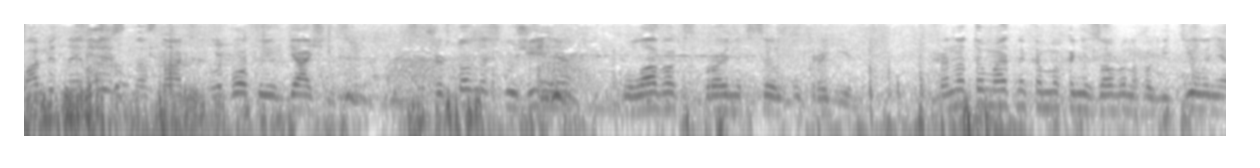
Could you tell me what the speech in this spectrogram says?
Пам'ятний лист на знак глибокої вдячності за жертовне служіння у лавах Збройних сил України, гранатометника механізованого відділення,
